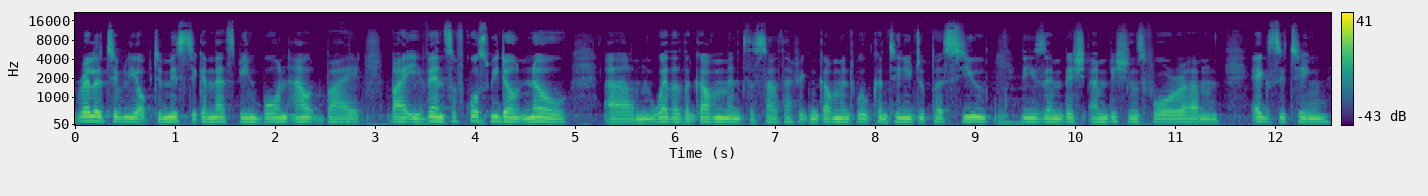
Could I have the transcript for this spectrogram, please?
relatively optimistic, and that's been borne out by, by events. Of course, we don't know um, whether the government, the South African government, will continue to pursue mm-hmm. these ambi- ambitions for um, exiting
